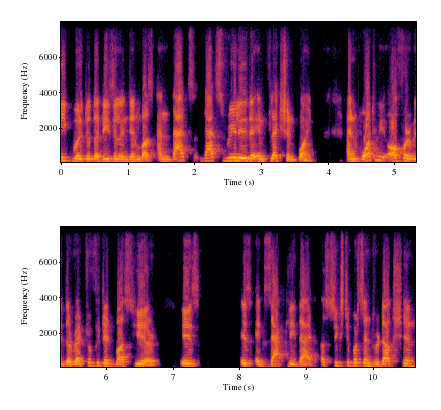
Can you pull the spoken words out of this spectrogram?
equal to the diesel engine bus. And that's, that's really the inflection point. And what we offer with the retrofitted bus here is, is exactly that, a 60% reduction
